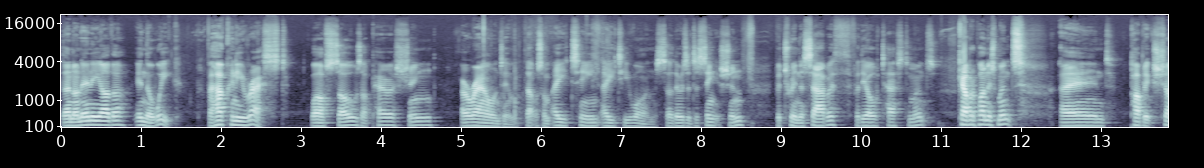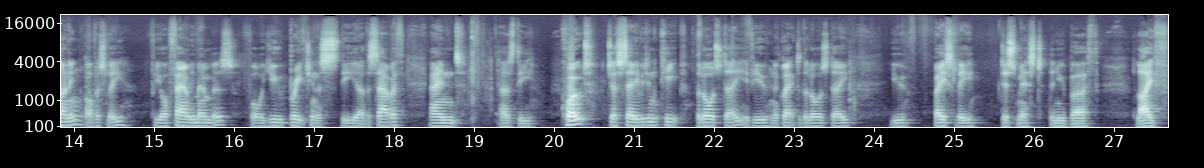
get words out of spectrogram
than on any other in the week. For how can he rest while souls are perishing around him? That was from 1881. So there is a distinction between the Sabbath for the Old Testament, capital punishment, and public shunning, obviously, for your family members, for you breaching the, the, uh, the Sabbath. And as the quote just said, if you didn't keep the Lord's Day, if you neglected the Lord's Day, you basically dismissed the new birth, life,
